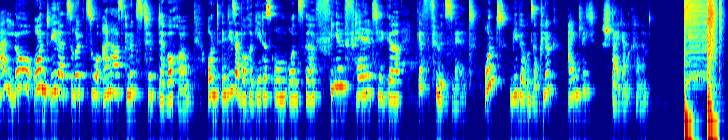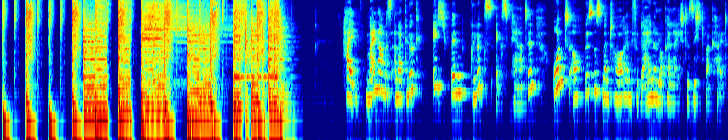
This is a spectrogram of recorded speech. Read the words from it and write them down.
Hallo und wieder zurück zu Annas Glückstipp der Woche. Und in dieser Woche geht es um unsere vielfältige Gefühlswelt und wie wir unser Glück eigentlich steigern können. Hi, mein Name ist Anna Glück. Ich bin Glücksexpertin und auch Business Mentorin für deine locker leichte Sichtbarkeit.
